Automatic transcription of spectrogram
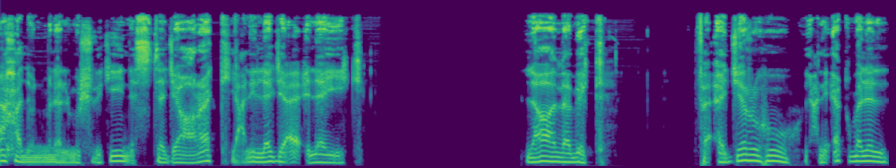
أحد من المشركين استجارك يعني لجأ إليك لاذ بك فأجره يعني اقبل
